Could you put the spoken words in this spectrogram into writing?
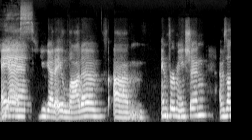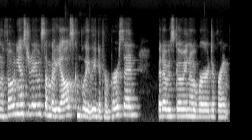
And yes you get a lot of um, information. I was on the phone yesterday with somebody else, completely different person, but I was going over different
